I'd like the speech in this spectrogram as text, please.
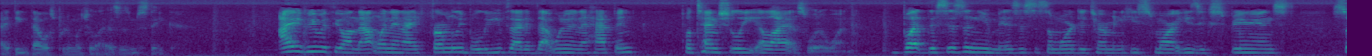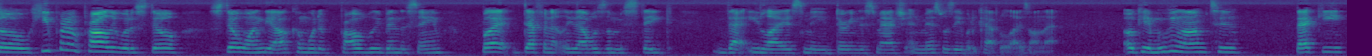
I think that was pretty much Elias's mistake. I agree with you on that one, and I firmly believe that if that wouldn't have happened, potentially Elias would have won. But this is a new Miz. This is a more determined. He's smart. He's experienced. So he probably would have still still won. The outcome would have probably been the same. But definitely that was a mistake that Elias made during this match, and Miz was able to capitalize on that. Okay, moving on to Becky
